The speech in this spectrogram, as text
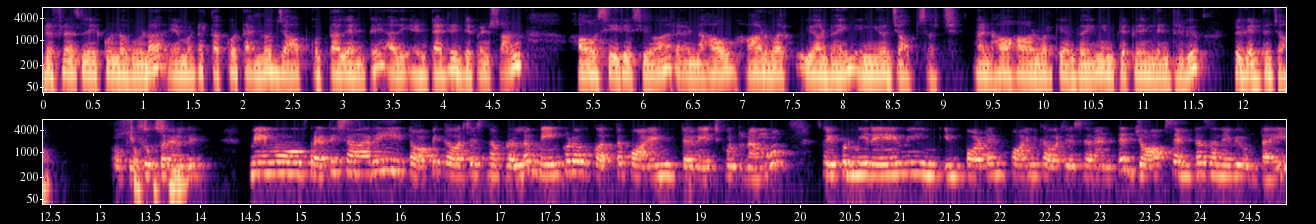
రెఫరెన్స్ లేకుండా కూడా ఏమంటారు తక్కువ టైంలో జాబ్ కొట్టాలి అంటే అది entirely depends on how serious you are and how hard work you are doing in your job search and how hard work you are doing in preparing the interview to get the job. అండి మేము ప్రతిసారి టాపిక్ కవర్ చేసినప్పుడల్లా మేము కూడా ఒక కొత్త పాయింట్ నేర్చుకుంటున్నాము. సో ఇప్పుడు మీరు ఏమి ఇంపార్టెంట్ పాయింట్ కవర్ చేశారంటే జాబ్ సెంటర్స్ అనేవి ఉంటాయి.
